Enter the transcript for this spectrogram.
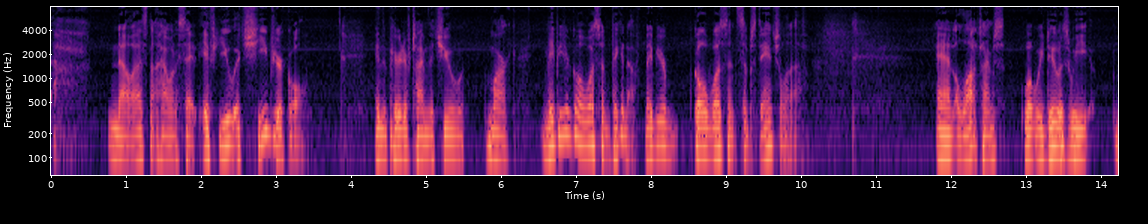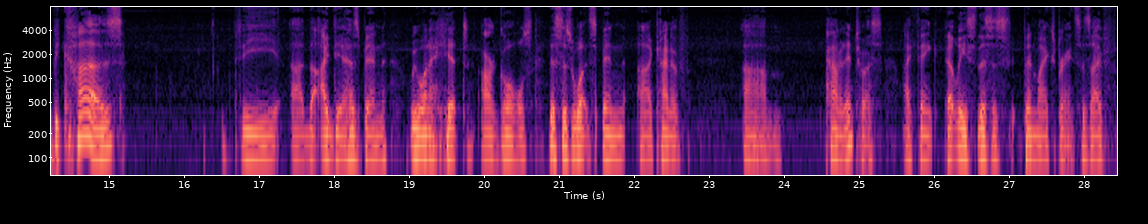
no, that's not how I want to say it. If you achieve your goal in the period of time that you mark, maybe your goal wasn't big enough. Maybe your goal wasn't substantial enough. And a lot of times, what we do is we, because the uh, the idea has been we want to hit our goals. This is what's been uh, kind of um, pounded into us. I think at least this has been my experience as I've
